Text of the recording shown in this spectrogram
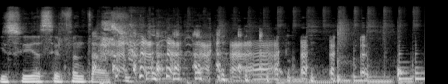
Isso ia ser fantástico.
